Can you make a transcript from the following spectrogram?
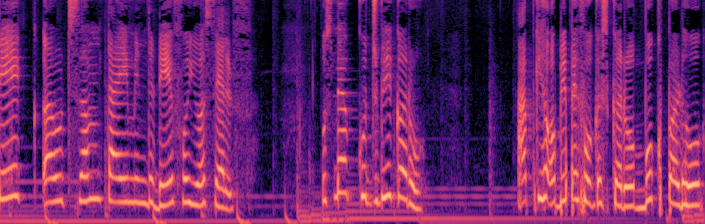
Take out some time in the day for yourself उसमें आप कुछ भी करो। आपकी हॉबी पे फोकस करो बुक पढ़ो,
